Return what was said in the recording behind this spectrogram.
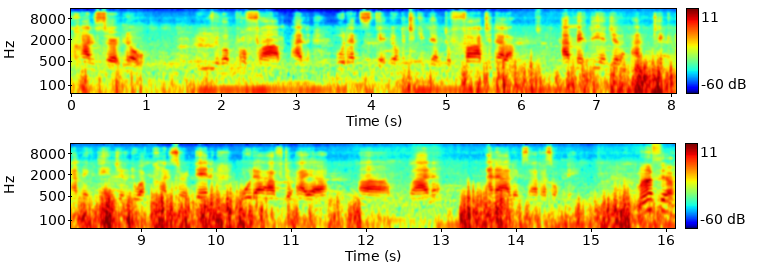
concert, no, if you go perform and would that take down the ticket them to forty dollar and make the angel and take and make the angel do a concert. Then would I have to hire um van and all them sort of something. Marcia,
